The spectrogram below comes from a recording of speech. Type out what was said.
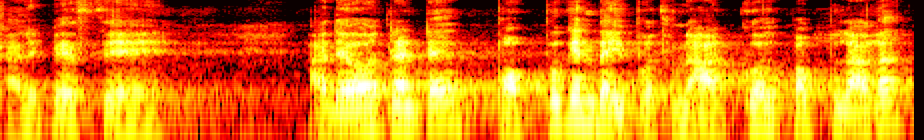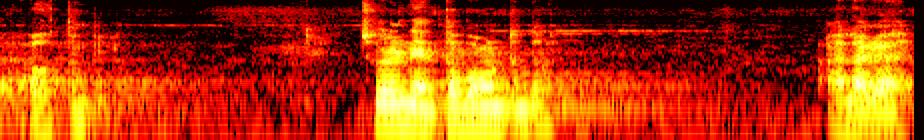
కలిపేస్తే అది ఏమవుతుందంటే పప్పు కింద అయిపోతుంది ఆకుకూర పప్పులాగా అవుతుంది. చూడండి ఎంత బాగుంటుందో. అలాగా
